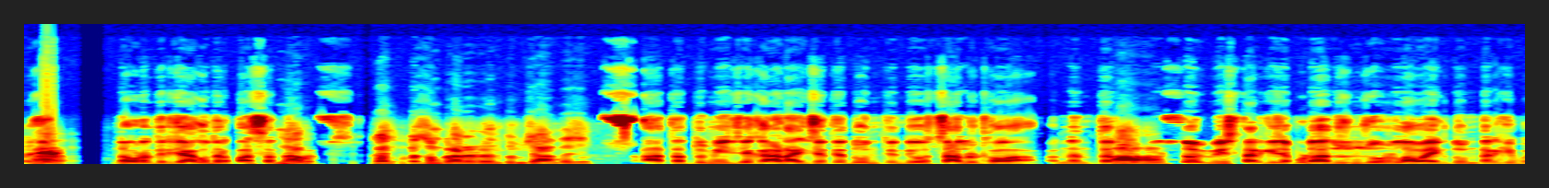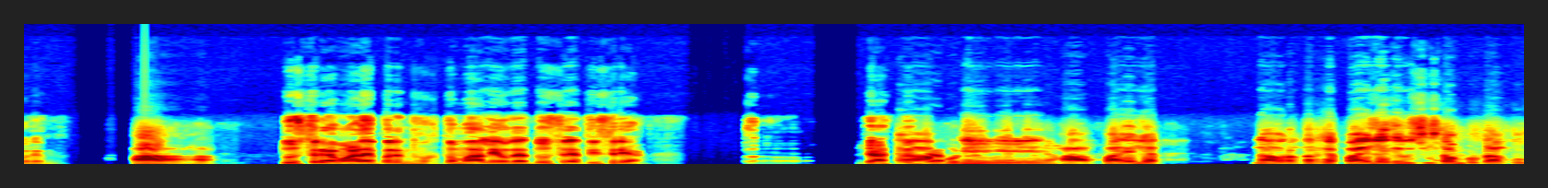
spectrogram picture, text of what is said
म्हणजे हा. नवरात्रीच्या अगोदर पाच सात नव- दिवस कधीपासून काढणार तुमच्या अंदाजे? आता तुम्ही जे काढायचे ते दोन तीन दिवस चालू ठेवा. नंतर हा, हा. तुम्ही वीस तारखेच्या पुढे अजून जोर लावा एक दोन तारखेपर्यंत. हा हा हा. दुसऱ्या माळेपर्यंत फक्त माल येऊ द्या दुसऱ्या तिसऱ्या. जास्तीत जास्त. हा पहिल्या नवरात्राच्या पहिल्या दिवशी संपू टाकू.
